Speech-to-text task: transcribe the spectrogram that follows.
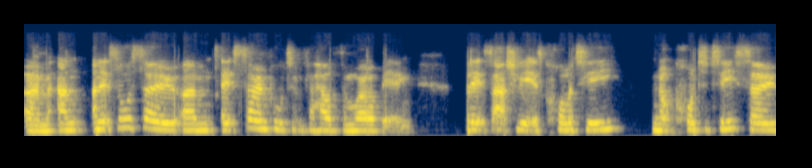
Um, and, and it's also um, it's so important for health and well-being, but it's actually it's quality, not quantity. So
